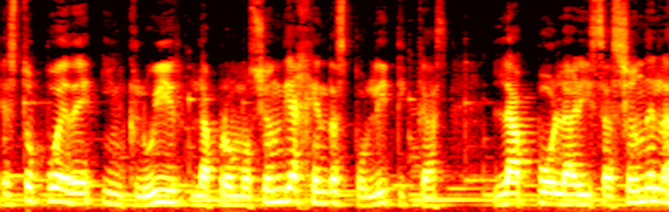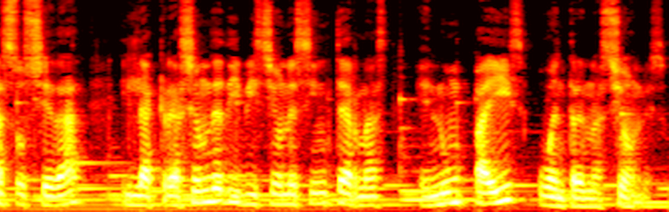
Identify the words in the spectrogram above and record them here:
Esto puede incluir la promoción de agendas políticas, la polarización de la sociedad y la creación de divisiones internas en un país o entre naciones.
